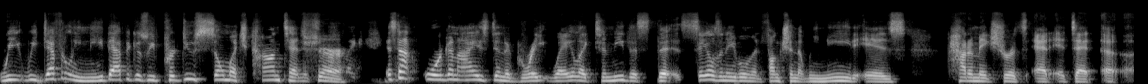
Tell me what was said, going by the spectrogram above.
We we definitely need that because we've produced so much content. It's sure, like it's not organized in a great way. Like to me, this the sales enablement function that we need is how to make sure it's at it's at uh, uh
